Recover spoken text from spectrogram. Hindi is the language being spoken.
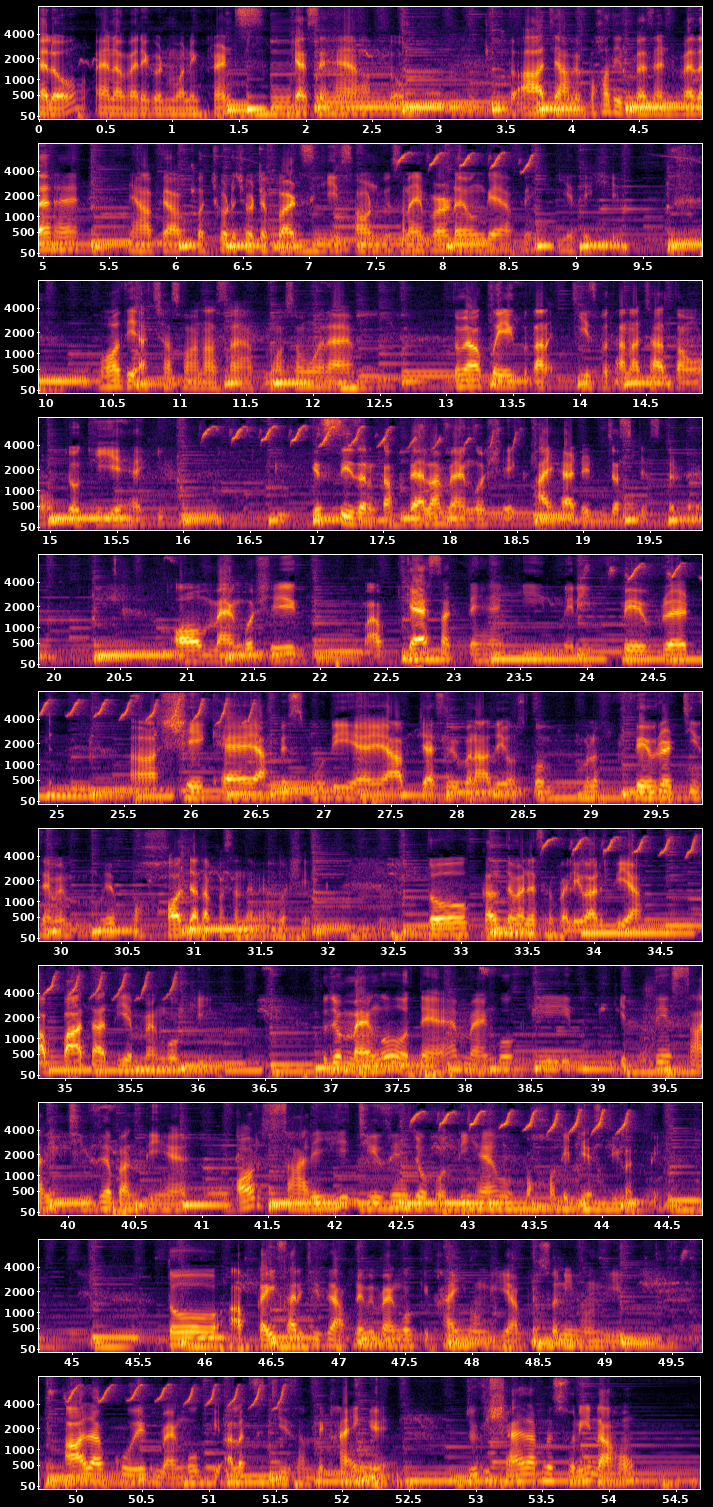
Hello and a very good morning friends कैसे हैं आप लोग? तो आज यहाँ पे बहुत ही प्लेजेंट वेदर है। यहाँ पे आपको छोटे छोटे बर्ड्स की साउंड भी सुनाई पड़ रहे होंगे यहाँ पे। ये देखिए, बहुत ही अच्छा सुहाना सा यहाँ मौसम हो रहा है। तो मैं आपको एक बताना, चीज़ बताना चाहता हूँ, जो कि ये है कि इस सीज़न का पहला mango shake I had it just yesterday और मैंगो शेक आप कह सकते हैं कि मेरी फेवरेट शेक है या फिर स्मूदी है या आप जैसे भी बना दें उसको मतलब फेवरेट चीज़ है। मैं, मुझे बहुत ज़्यादा पसंद है मैंगो शेक तो कल तो मैंने इसको पहली बार पिया। अब बात आती है मैंगो की। तो जो मैंगो होते हैं मैंगो की इतनी सारी चीज़ें बनती हैं और सारी ही चीज़ें जो होती हैं, वो बहुत ही टेस्टी लगती हैं। तो आप कई सारी चीज़ें आपने भी मैंगो की खाई होंगी, आपने सुनी होंगी। आज आपको एक मैंगो की अलग सी चीज़ हम दिखाएँगे, जो कि शायद आपने सुनी ना हो।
